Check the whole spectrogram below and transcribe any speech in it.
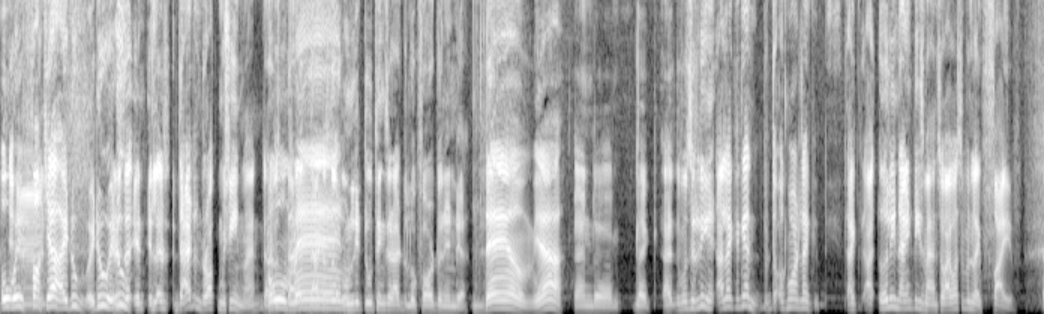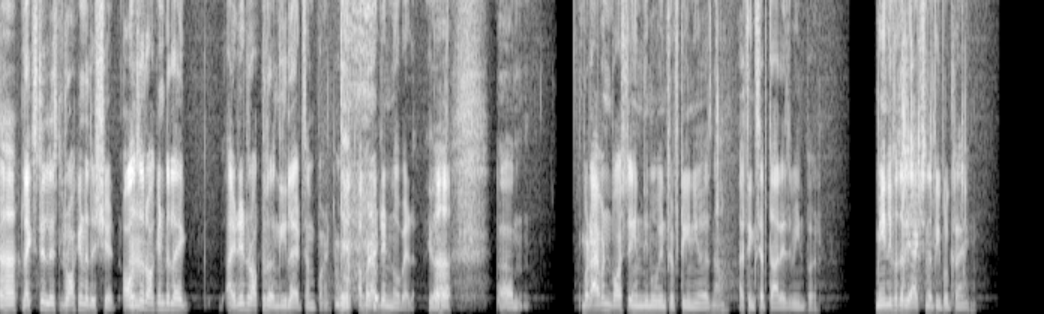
Oh wait, fuck yeah, I do, I do, I It do. it- it is- that and Rock Machine, man. That Oh, was, that, that is the only two things that I had to look forward to in India. Damn, yeah. And um, like, I, it was really, I like again talking about like like uh, early '90s, man. So I must have been like five. Uh-huh. like still listen, rock into the shit. Also rock into like I did rock to Rangila at some point, Uh, but I didn't know better. You know. Um, but I haven't watched a Hindi movie in 15 years now. I think Septare Zameen Par. Mainly for the reaction of people crying.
